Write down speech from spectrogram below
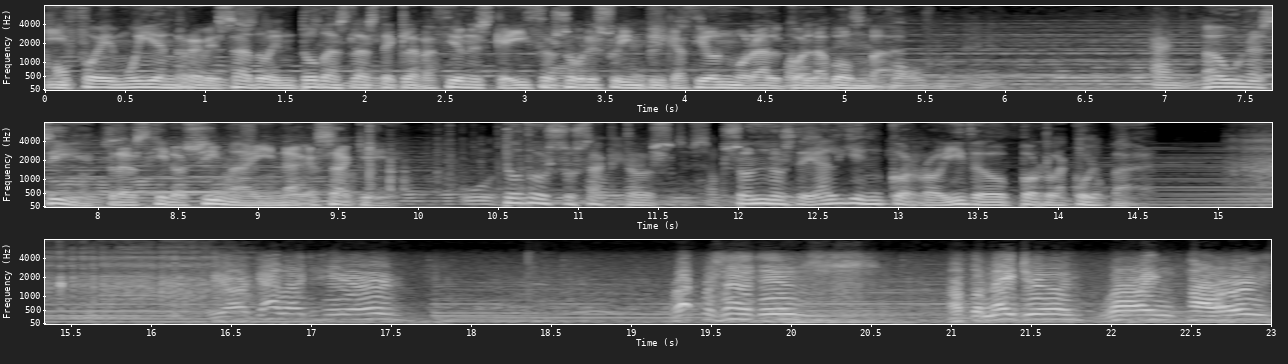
y fue muy enrevesado en todas las declaraciones que hizo sobre su implicación moral con la bomba. Aún así, tras Hiroshima y Nagasaki, todos sus actos son los de alguien corroído por la culpa. Of the major warring powers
